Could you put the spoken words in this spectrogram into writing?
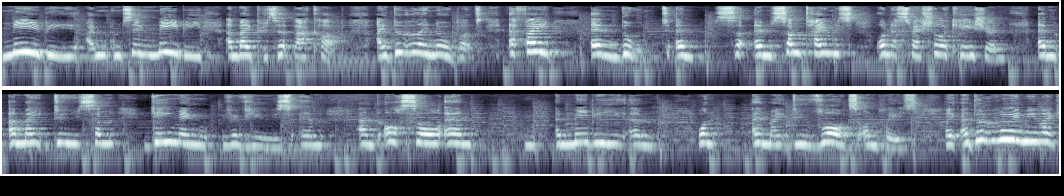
maybe I'm, I'm saying maybe I might put it back up. I don't really know, but if I um, don't, um, so, um, sometimes on a special occasion, um, I might do some gaming reviews, um, and also um, and maybe um, one I might do vlogs on place. Like I don't really mean like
